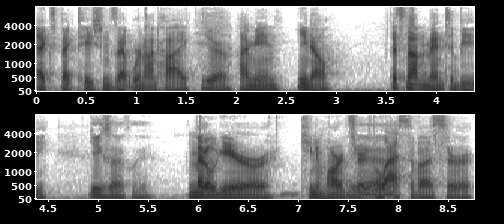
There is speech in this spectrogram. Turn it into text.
expectations that were not high. Yeah. I mean, you know, it's not meant to be Exactly. Metal Gear or Kingdom Hearts or The Last of Us or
